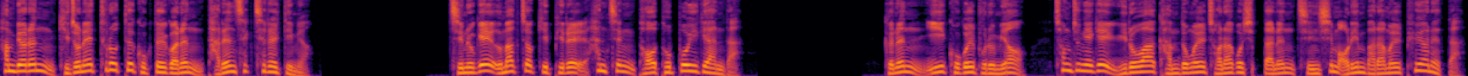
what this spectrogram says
한별은 기존의 트로트 곡들과는 다른 색채를 띠며 진욱의 음악적 깊이를 한층 더 돋보이게 한다. 그는 이 곡을 부르며 청중에게 위로와 감동을 전하고 싶다는 진심 어린 바람을 표현했다.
